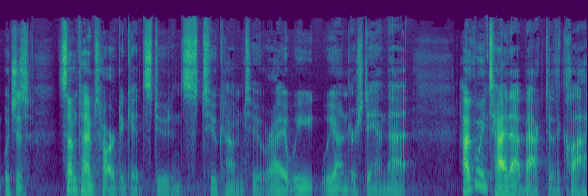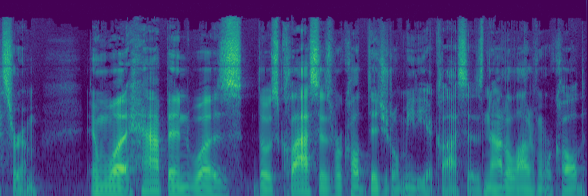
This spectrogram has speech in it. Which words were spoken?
which is sometimes hard to get students to come to, right? We we understand that. How can we tie that back to the classroom? And what happened was those classes were called digital media classes. Not a lot of them were called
